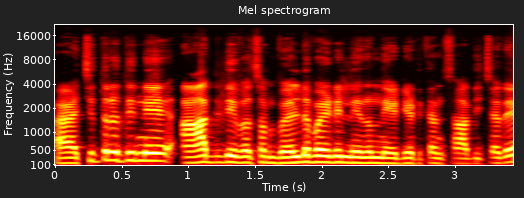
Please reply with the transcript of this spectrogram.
ചിത്രത്തിന്റെ ചിത്രത്തിന് ആദ്യ ദിവസം വേൾഡ് വൈഡിൽ നിന്നും നേടിയെടുക്കാൻ സാധിച്ചത്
